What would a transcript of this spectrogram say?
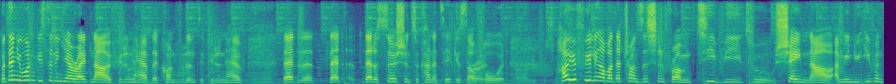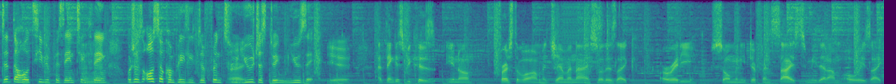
But then you wouldn't be sitting here right now if you didn't have that confidence, if you didn't have mm-hmm. that that that, that assertion to kind of take yourself Right. forward. 100%. How are you feeling about that transition from TV to Shane now? I mean, you even did the whole TV presenting mm-hmm. thing, which was also completely different to Right. you just doing music. Yeah, I think it's because you know, first of all, I'm a Gemini, so there's like already so many different sides to me that I'm always like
